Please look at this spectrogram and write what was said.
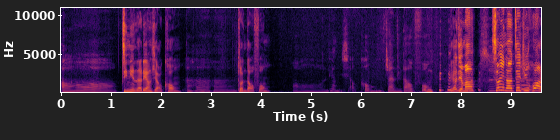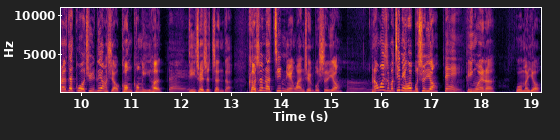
哦，今年的量小空赚到疯，哦，量小空赚到疯，了解吗？所以呢，这句话呢，在过去量小空空一恨，对的确是真的。可是呢，今年完全不适用。呵那为什么今年会不适用？对，因为呢，我们有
